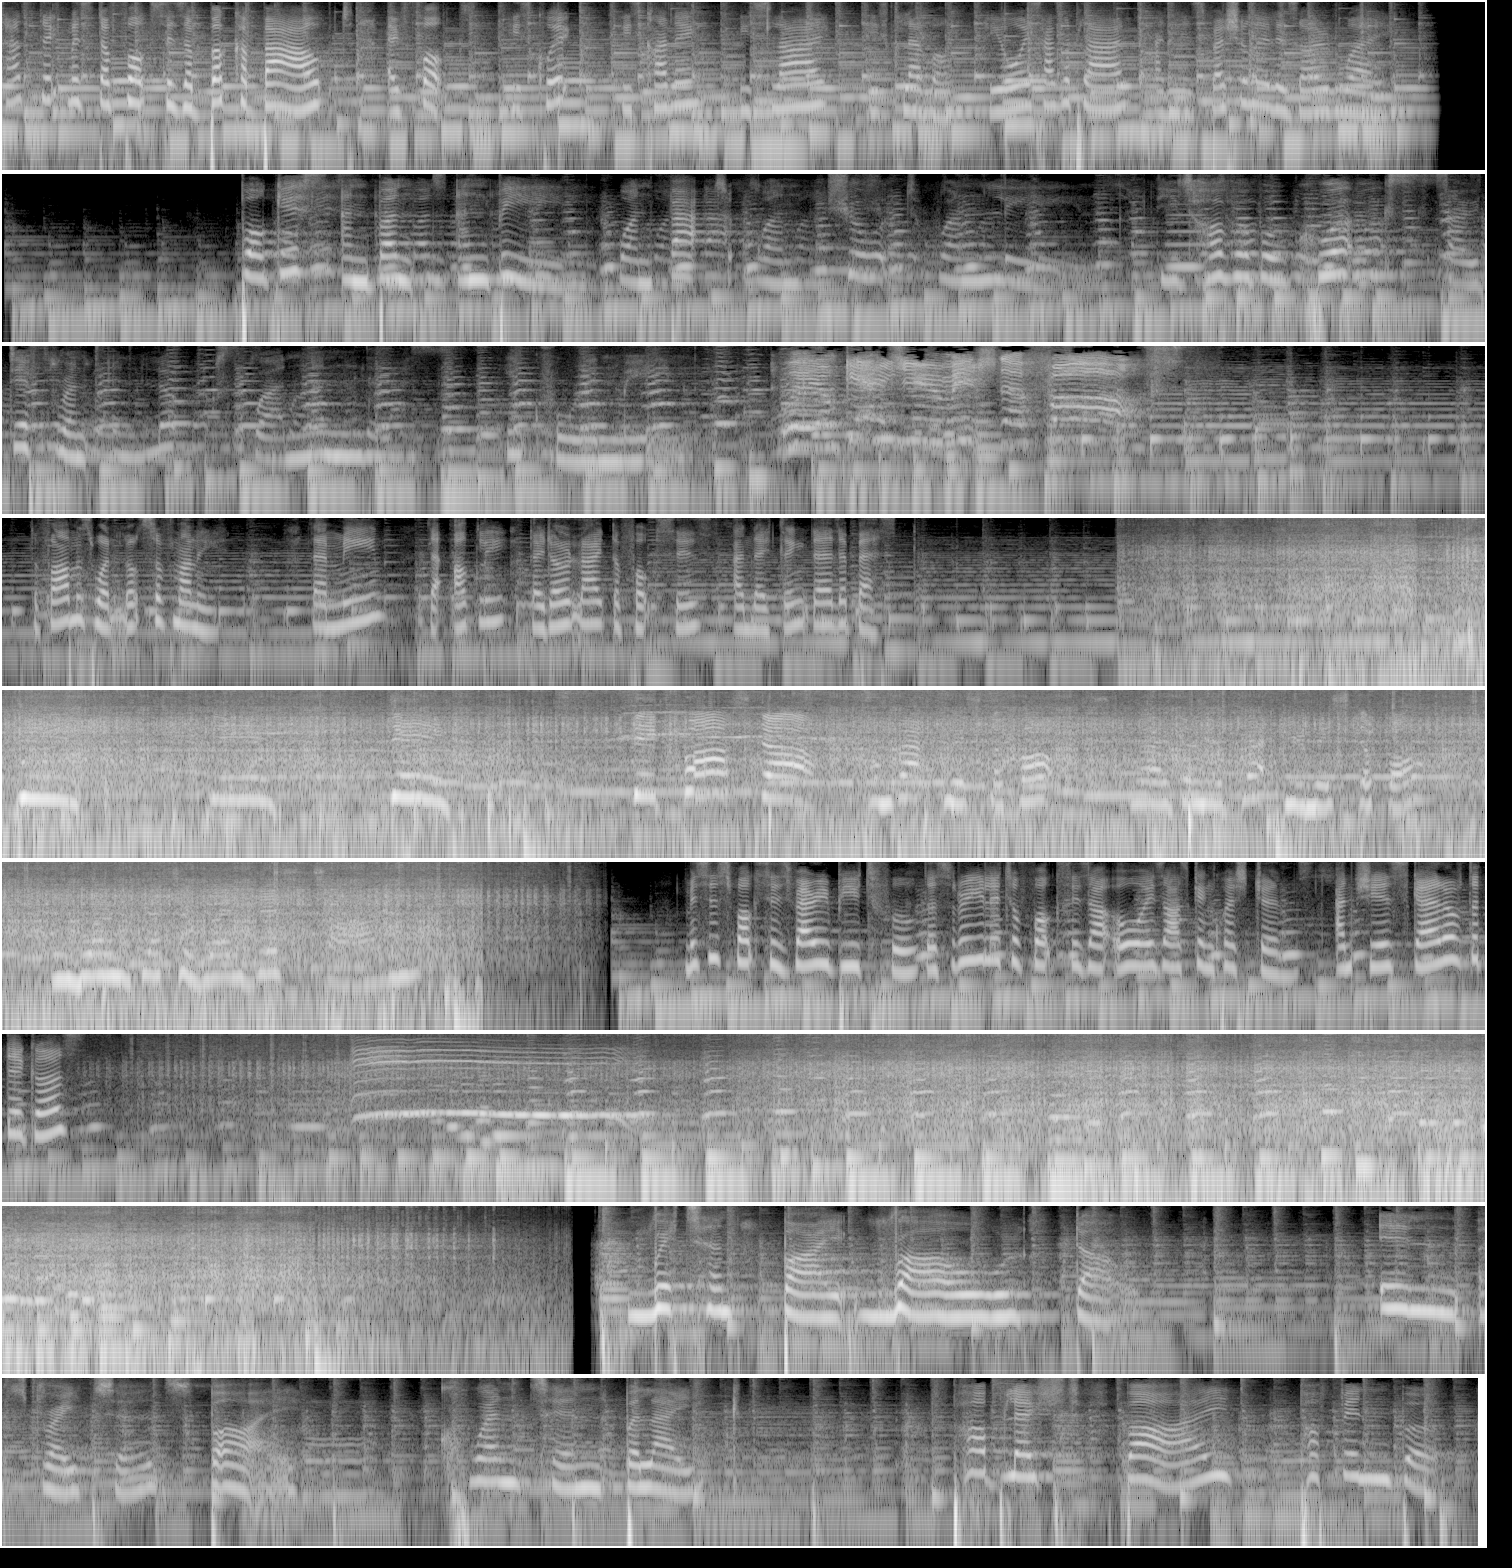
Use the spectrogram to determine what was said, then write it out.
Fantastic Mr. Fox is a book about a fox. He's quick, he's cunning, he's sly, he's clever. He always has a plan and he is special in his own way. Boggis and Bunce and Bean, one fat, one short, one lean. These horrible quirks, so different in looks, were nonetheless equal in mean. We'll get you, farmers want lots of money. They're mean, they're ugly, they don't like the foxes, and they think they're the best. Dig! Dig! Dig faster! Come back, Mr. Fox! We're gonna get you, Mr. Fox! You won't get away this time! Mrs. Fox is very beautiful. The three little foxes are always asking questions, and she is scared of the diggers. Written by Roald Dahl. Illustrated by Quentin Blake. Published by Puffin Books.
